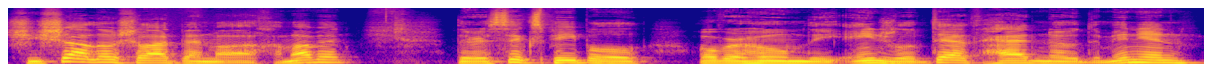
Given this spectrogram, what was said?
Shisha lo shalat ben malach There are six people over whom the angel of death had no dominion.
